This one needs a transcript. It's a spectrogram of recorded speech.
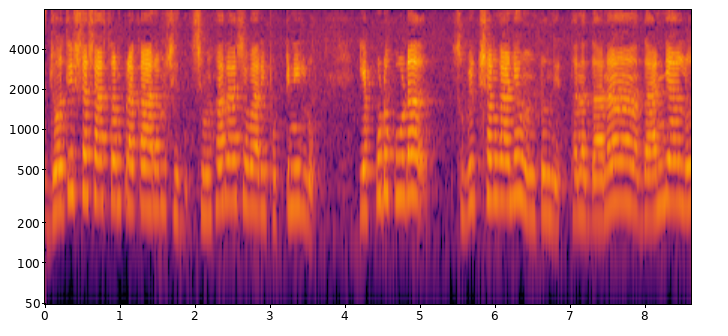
జ్యోతిష్య శాస్త్రం ప్రకారం సి- సింహరాశి వారి పుట్టినిల్లు ఎప్పుడు కూడా సుభిక్షంగానే ఉంటుంది. తన ధన ధాన్యాలు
